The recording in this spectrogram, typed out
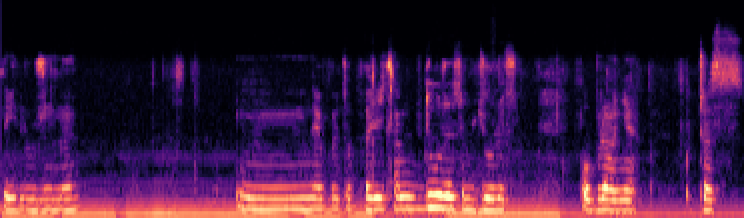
tej drużyny. Ym, jakby to powiedzieć, tam duże są dziury w, obronie podczas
